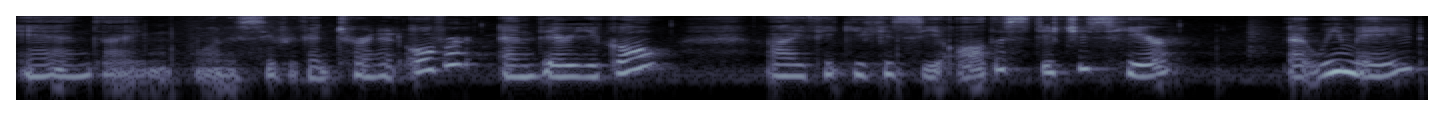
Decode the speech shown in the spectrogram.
And I want to see if we can turn it over and there you go. I think you can see all the stitches here that we made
